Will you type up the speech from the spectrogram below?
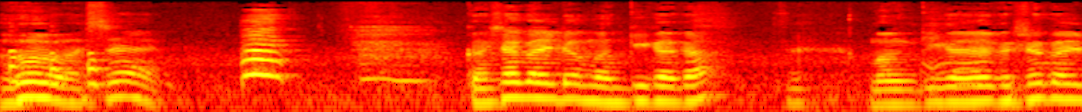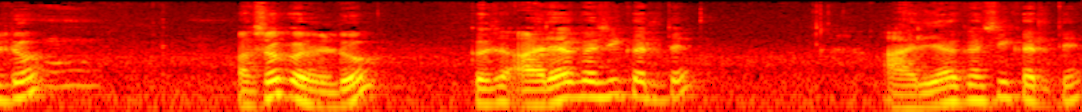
हो असं आहे. कसा कळतो मंकी काका? मंकी काका कसं कळतो? असं कळतो कसं? आर्या कशी करते? आर्या कशी करते?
